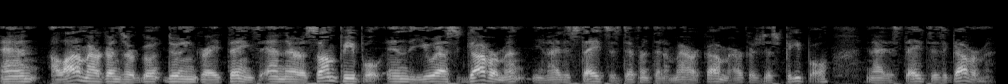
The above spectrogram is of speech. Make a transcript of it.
And a lot of Americans are go- doing great things. And there are some people in the U.S. government, the United States is different than America. America is just people. The United States is a government.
